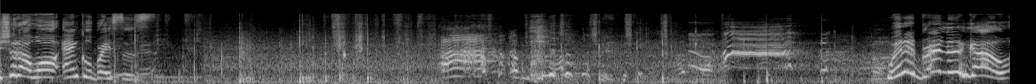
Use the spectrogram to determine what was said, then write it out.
You should have wore ankle braces. Where did Brandon go?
